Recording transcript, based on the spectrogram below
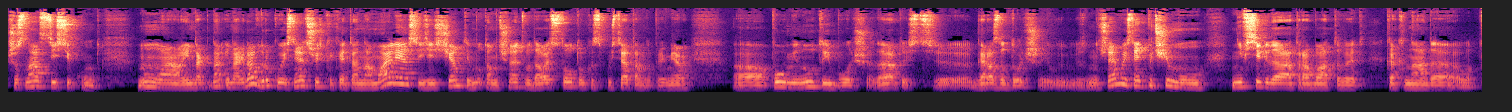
16 секунд. Ну, а иногда, иногда вдруг выясняется, что есть какая-то аномалия, в связи с чем-то ему там начинают выдавать стол только спустя, там, например, э, полминуты и больше, да, то есть э, гораздо дольше. Начинаем выяснять, почему не всегда отрабатывает как надо вот,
